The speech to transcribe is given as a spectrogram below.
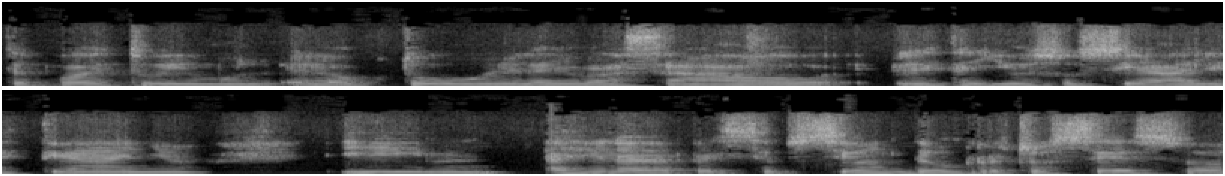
Después estuvimos en octubre el año pasado, el estallido social este año, y hay una percepción de un retroceso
